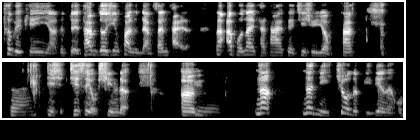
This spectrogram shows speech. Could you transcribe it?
特别便宜啊，对不对？他们都已经换了两三台了，那 Apple 那一台他还可以继续用，他对，即使即使有新的，嗯，那那你旧的笔电呢？我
